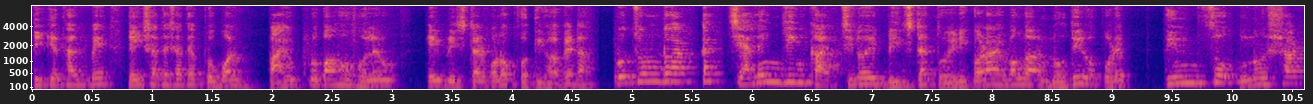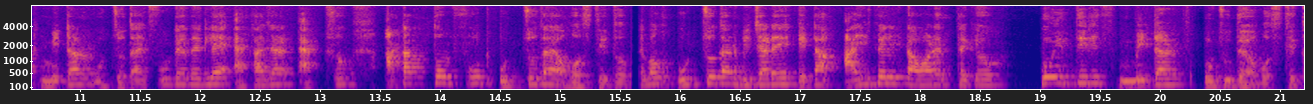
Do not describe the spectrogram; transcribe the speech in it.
টিকে থাকবে, সেই সাথে সাথে প্রবল বায়ু প্রবাহ হলেও এই ব্রিজটার কোনো ক্ষতি হবে না। প্রচণ্ড একটা চ্যালেঞ্জিং কাজ ছিল এই ব্রিজটা তৈরি করা এবং নদীর ওপরে তিনশো উনষাট মিটার উচ্চতায়, ফুটে দেখলে এক হাজার একশো আটাত্তর ফুট উচ্চতায় অবস্থিত এবং উচ্চতার বিচারে এটা আইফেল টাওয়ারের থেকেও পঁয়ত্রিশ মিটার উঁচুতে অবস্থিত।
